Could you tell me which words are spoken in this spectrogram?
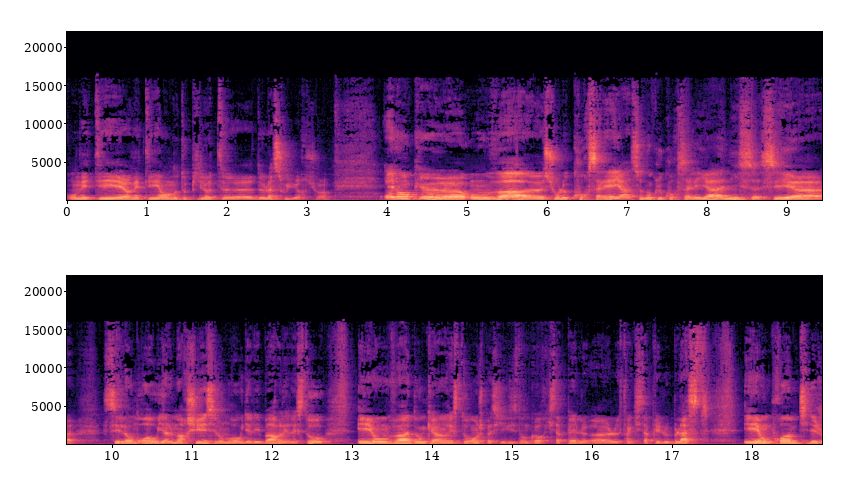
On était, on était en autopilote de la souillure, tu vois. Et donc, euh, on va euh, sur le cours Aleia. Donc, le cours Aleia à Nice, c'est euh, c'est l'endroit où il y a le marché, c'est l'endroit où il y a les bars, les restos. Et on va donc à un restaurant, je sais pas s'il existe encore, qui le, s'appelait le Blast. Et on prend un petit déj.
